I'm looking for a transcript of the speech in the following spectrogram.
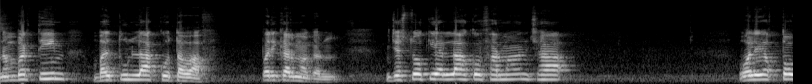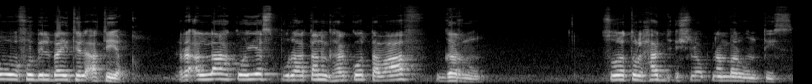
नंबर तीन, बैतुल्लाह को तवाफ, परिक्रमा गर्नु। जस्तो कि अल्लाह को फरमान छ वलियतवफ़ु बिलबैतिल अतीक र अल्लाह को यस पुरातन घर को तवाफ गर्नु। सूरतुल हज, श्लोक नंबर उनतीस।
